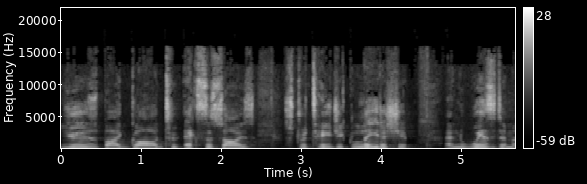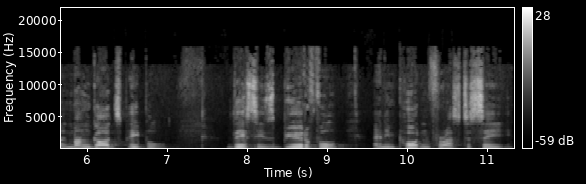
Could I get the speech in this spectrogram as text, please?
used by God to exercise strategic leadership and wisdom among God's people. This is beautiful and important for us to see.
